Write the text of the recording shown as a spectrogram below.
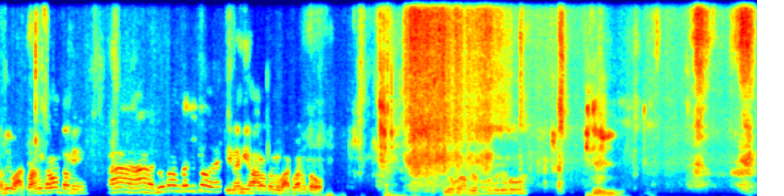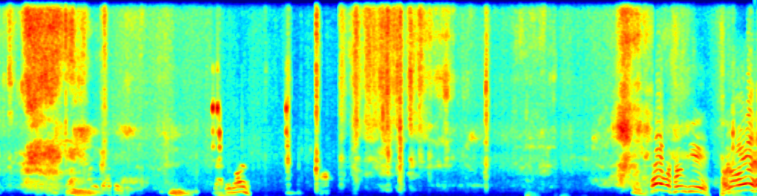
તમે વાંચવાનું કરો ને તમે? ઈ નહીં હારો તમે વાંચવાનું કરો. લોકો આપણું હે વસંતજી હવે.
